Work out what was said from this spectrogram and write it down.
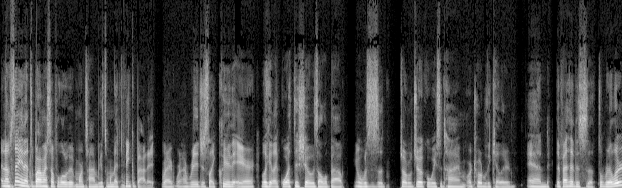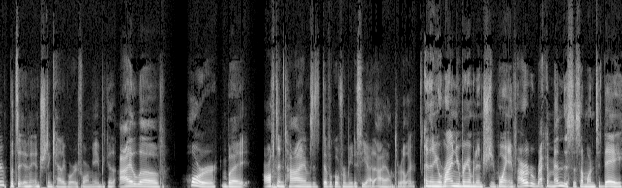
And I'm saying that to buy myself a little bit more time because when I think about it, right, when I really just like clear the air, look at like what this show is all about. You know, was this a total joke, a waste of time, or totally killer? And the fact that this is a thriller puts it in an interesting category for me because I love horror, but oftentimes it's difficult for me to see eye to eye on thriller. And then you know, Ryan, you bring up an interesting point. If I were to recommend this to someone today,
